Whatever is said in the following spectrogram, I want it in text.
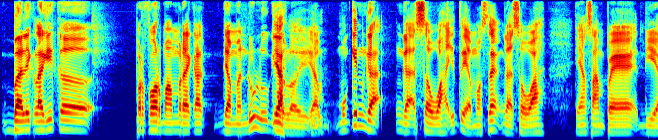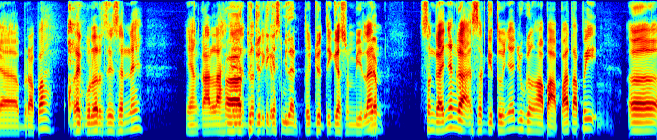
balik lagi ke performa mereka zaman dulu gitu Ya. loh. Ya mungkin nggak nggak sewah itu ya. Maksudnya nggak sewah yang sampai dia berapa? Regular seasonnya yang kalahnya Eh, 7-3-9. tujuh tiga sembilan Yap. Seenggaknya nggak segitunya juga nggak apa-apa tapi eh,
